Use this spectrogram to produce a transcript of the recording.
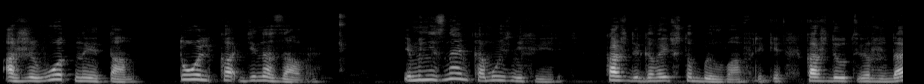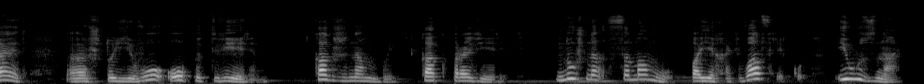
а животные там только динозавры. И мы не знаем, кому из них верить. Каждый говорит, что был в Африке. Каждый утверждает, э, что его опыт верен. Как же нам быть? Как проверить? Нужно самому поехать в Африку и узнать,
